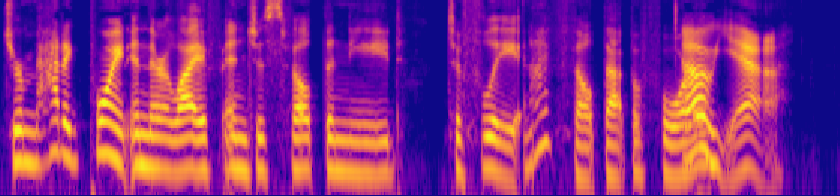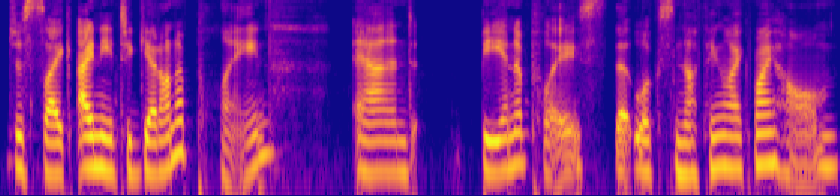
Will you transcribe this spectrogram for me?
dramatic point in their life and just felt the need to flee. And I've felt that before. Oh, yeah. Just like I need to get on a plane and be in a place that looks nothing like my home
